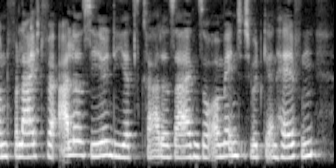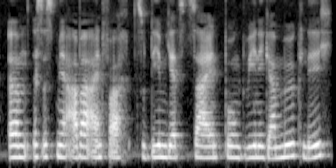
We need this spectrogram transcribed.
Und vielleicht für alle Seelen, die jetzt gerade sagen, so, oh Mensch, ich würde gern helfen, ähm, es ist mir aber einfach zu dem Jetzt-Zeitpunkt weniger möglich,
